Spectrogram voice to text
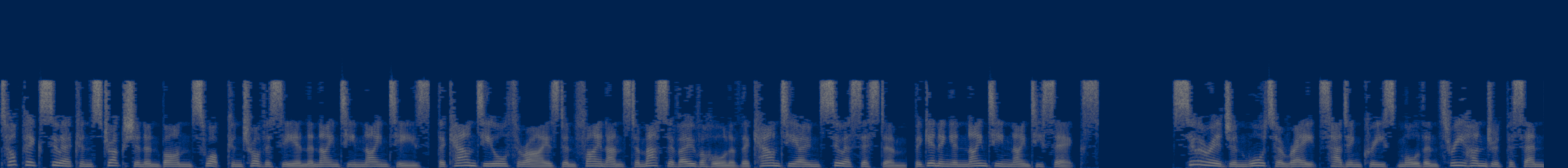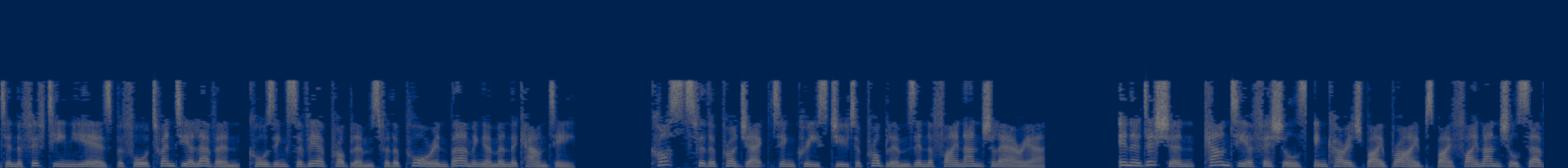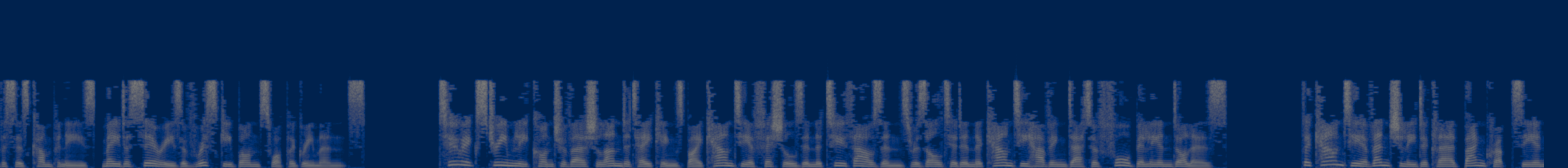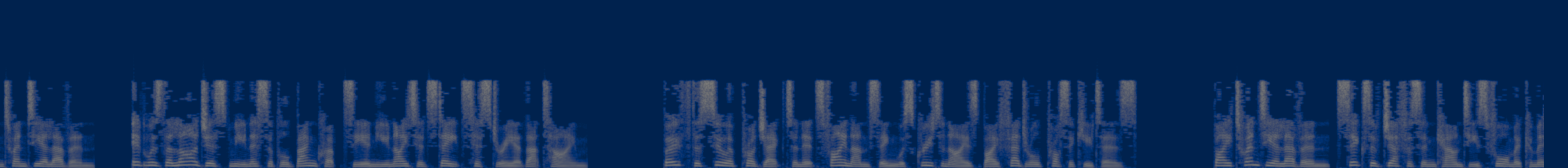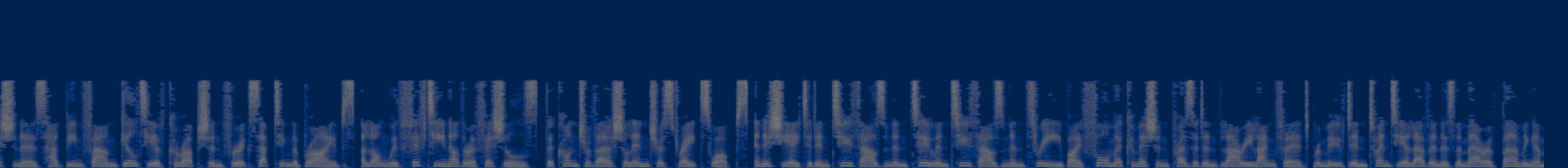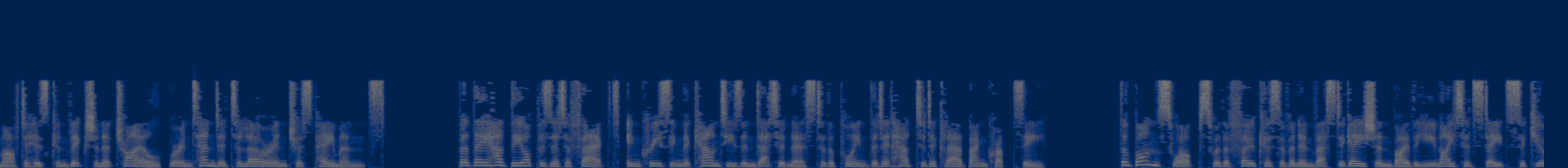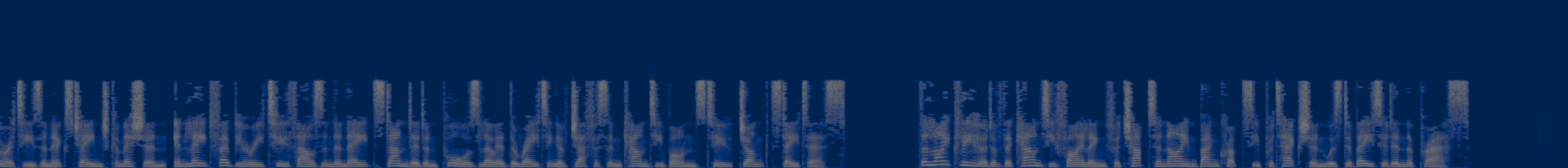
Topic sewer construction and bond swap controversy In the 1990s, the county authorized and financed a massive overhaul of the county-owned sewer system, beginning in 1996. Sewerage and water rates had increased more than 300% in the 15 years before 2011, causing severe problems for the poor in Birmingham and the county. Costs for the project increased due to problems in the financial area. In addition, county officials, encouraged by bribes by financial services companies, made a series of risky bond swap agreements. Two extremely controversial undertakings by county officials in the 2000s resulted in the county having debt of $4 billion. The county eventually declared bankruptcy in 2011. It was the largest municipal bankruptcy in United States history at that time. Both the sewer project and its financing were scrutinized by federal prosecutors. By 2011, six of Jefferson County's former commissioners had been found guilty of corruption for accepting the bribes, along with 15 other officials. The controversial interest rate swaps, initiated in 2002 and 2003 by former Commission President Larry Langford, removed in 2011 as the mayor of Birmingham after his conviction at trial, were intended to lower interest payments. But they had the opposite effect, increasing the county's indebtedness to the point that it had to declare bankruptcy. The bond swaps were the focus of an investigation by the United States Securities and Exchange Commission. In late February 2008, Standard & Poor's lowered the rating of Jefferson County bonds to junk status. The likelihood of the county filing for Chapter 9 bankruptcy protection was debated in the press.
